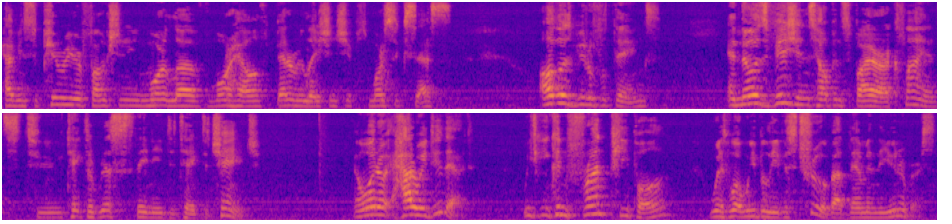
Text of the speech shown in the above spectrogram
having superior functioning, more love, more health, better relationships, more success, all those beautiful things. And those visions help inspire our clients to take the risks they need to take to change. And what do, how do we do that? We can confront people with what we believe is true about them in the universe.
